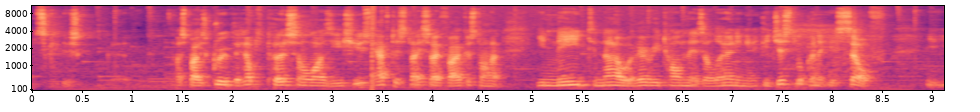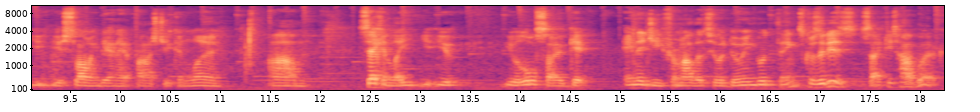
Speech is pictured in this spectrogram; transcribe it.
I suppose, group that helps personalise the issues. You have to stay so focused on it. You need to know of every time there's a learning, and if you're just looking at yourself, you, are slowing down how fast you can learn. Um, Secondly, you, you, you'll also get energy from others who are doing good things because it is, safety is hard work.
